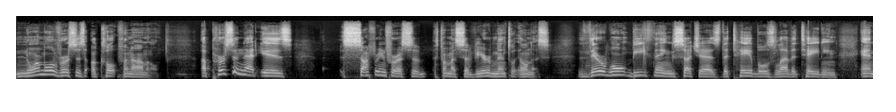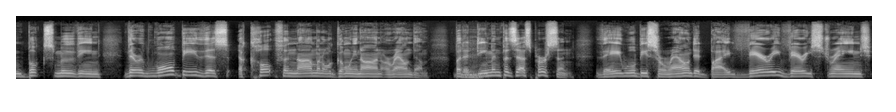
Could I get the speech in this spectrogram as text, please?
normal versus occult phenomenal. A person that is suffering for a, from a severe mental illness, there won't be things such as the tables levitating and books moving. There won't be this occult phenomenal going on around them. But a demon possessed person, they will be surrounded by very, very strange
